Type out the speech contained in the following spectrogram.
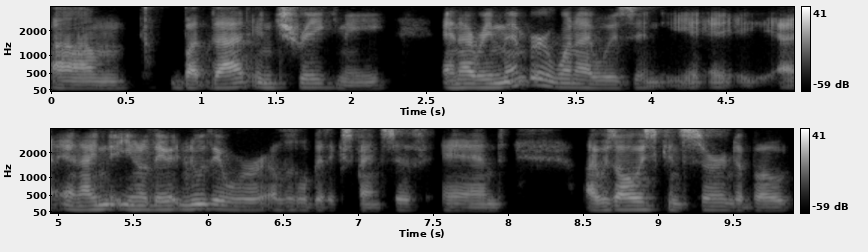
um, but that intrigued me and I remember when I was in, and I you know they knew they were a little bit expensive, and I was always concerned about,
